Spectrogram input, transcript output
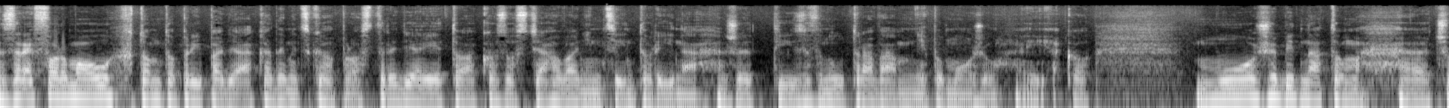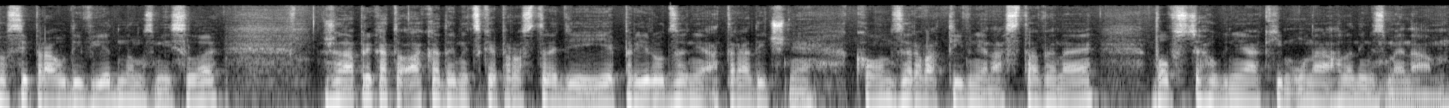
s reformou, v tomto prípade akademického prostredia, je to ako so sťahovaním cintorína, že tí zvnútra vám nepomôžu. Hej, ako môže byť na tom eh, čosi pravdy v jednom zmysle, že napríklad to akademické prostredie je prirodzene a tradične konzervatívne nastavené vo vzťahu k nejakým unáhleným zmenám.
